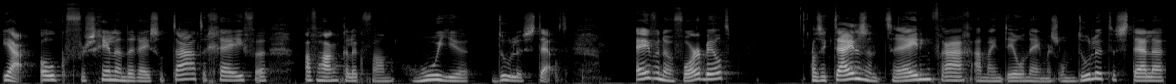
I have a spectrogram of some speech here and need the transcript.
ja, ook verschillende resultaten geven. Afhankelijk van hoe je doelen stelt. Even een voorbeeld. Als ik tijdens een training vraag aan mijn deelnemers om doelen te stellen,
